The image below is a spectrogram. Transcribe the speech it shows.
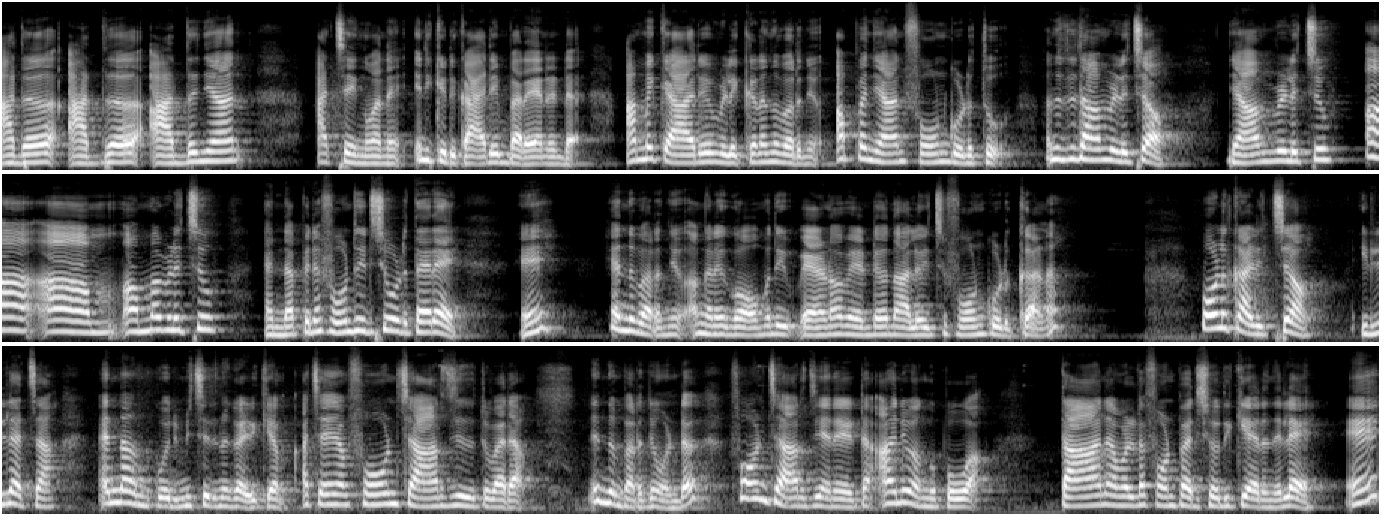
അത് അത് അത് ഞാൻ അച്ഛൻ അച്ഛങ്ങ് വന്നേ എനിക്കൊരു കാര്യം പറയാനുണ്ട്. അമ്മയ്ക്ക് ആരും വിളിക്കണമെന്ന് പറഞ്ഞു. അപ്പം ഞാൻ ഫോൺ കൊടുത്തു. എന്നിട്ട് താൻ വിളിച്ചോ? ഞാൻ വിളിച്ചു. ആ ആ അമ്മ വിളിച്ചു. എന്നാൽ പിന്നെ ഫോൺ തിരിച്ചു കൊടുത്തേരേ? ഏ? എന്ന് പറഞ്ഞു. അങ്ങനെ ഗോമതി വേണോ വേണ്ടോ എന്ന് ആലോചിച്ച് ഫോൺ കൊടുക്കുകയാണ്. മോൾ കഴിച്ചോ? ഇല്ല അച്ഛാ എന്നാൽ നമുക്ക് ഒരുമിച്ചിരുന്ന് കഴിക്കാം. അച്ഛാ ഞാൻ ഫോൺ ചാർജ് ചെയ്തിട്ട് വരാം എന്നും പറഞ്ഞുകൊണ്ട് ഫോൺ ചാർജ് ചെയ്യാനായിട്ട് അനു അങ്ങ് പോവാം. താൻ അവളുടെ ഫോൺ പരിശോധിക്കുകയായിരുന്നില്ലേ ഏ?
